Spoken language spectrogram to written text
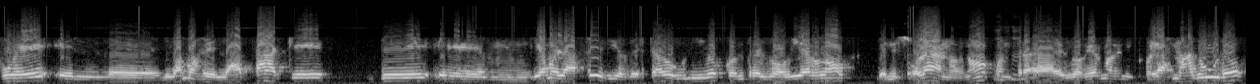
fue el, digamos, el ataque de, eh, digamos, el asedio de Estados Unidos contra el gobierno venezolano, ¿no? Contra el gobierno de Nicolás Maduro,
